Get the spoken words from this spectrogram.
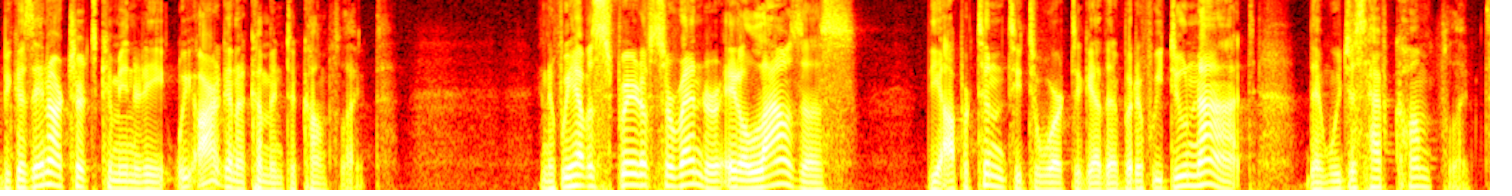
Because in our church community, we are going to come into conflict. And if we have a spirit of surrender, it allows us the opportunity to work together. But if we do not, then we just have conflict.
